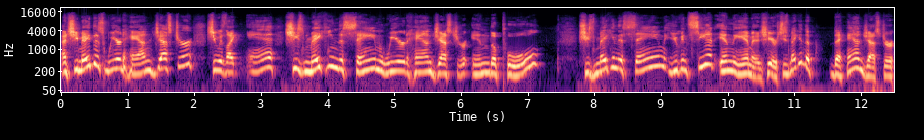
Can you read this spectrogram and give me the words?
And she made this weird hand gesture. She was like, eh. She's making the same weird hand gesture in the pool. She's making the same, you can see it in the image here. She's making the the hand gesture,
